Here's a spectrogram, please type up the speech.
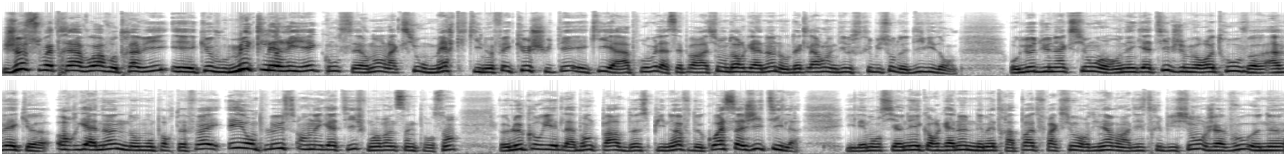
Je souhaiterais avoir votre avis et que vous m'éclairiez concernant l'action Merck qui ne fait que chuter et qui a approuvé la séparation d'Organon en déclarant une distribution de dividendes. Au lieu d'une action en négatif, je me retrouve avec Organon dans mon portefeuille et en plus en négatif, moins 25%. Euh, le courrier de la banque parle de spin-off. De quoi s'agit-il? Il est mentionné qu'Organon n'émettra pas de fraction ordinaire dans la distribution. J'avoue ne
